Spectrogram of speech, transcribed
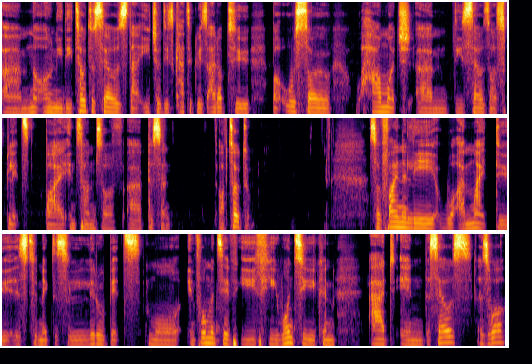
um, not only the total sales that each of these categories add up to, but also how much um, these sales are split by in terms of uh, percent of total. So finally, what I might do is to make this a little bit more informative. If you want to, you can add in the sales as well.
